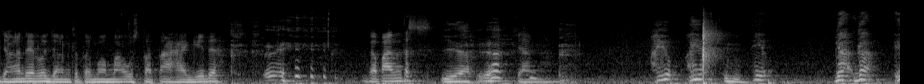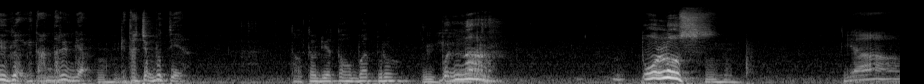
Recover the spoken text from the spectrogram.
Jangan deh lu jangan ketemu sama Ustadz AHG dah. Gak pantas. Iya. Jangan. Ayo, ayo, ayo. Gak, gak, ayo gak, kita anterin gak? Kita jemput ya. Tahu-tahu dia tobat bro. Bener. Tulus. Ya,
